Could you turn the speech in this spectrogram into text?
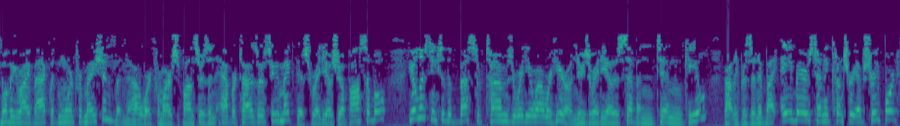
We'll be right back with more information, but now a word from our sponsors and advertisers who make this radio show possible. You're listening to the Best of Times Radio Hour here on News Radio 710 Keel, proudly presented by A Bears Town Country of Shreveport,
